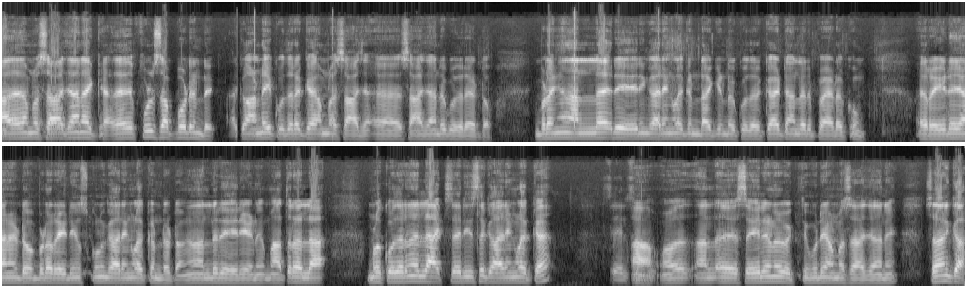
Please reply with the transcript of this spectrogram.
അതായത് നമ്മുടെ ഷാജാനൊക്കെ അതായത് ഫുൾ സപ്പോർട്ട് ഉണ്ട്. കാണുന്ന ഈ കുതിരയൊക്കെ നമ്മുടെ ഷാജാ ഏ, കുതിര കേട്ടോ. ഇവിടെ ഇങ്ങനെ നല്ല ഒരു ഏരിയും കാര്യങ്ങളൊക്കെ ഉണ്ടാക്കിയിട്ടുണ്ട്. കുതിരക്കായിട്ട് നല്ലൊരു പേടക്കും റൈഡ് ചെയ്യാനായിട്ടും ഇവിടെ റൈഡിങ് സ്കൂളും കാര്യങ്ങളൊക്കെ ഉണ്ട് കേട്ടോ. അങ്ങനെ നല്ലൊരു ഏരിയയാണ്. മാത്രമല്ല നമ്മൾ കുതിരനെല്ലാം ആക്സറീസ് കാര്യങ്ങളൊക്കെ ആ നല്ല സെയിൽ ചെയ്യുന്ന ഒരു വ്യക്തി കൂടിയാണ് നമ്മുടെ ഷാജാന്. ഷാജാൻക്കാ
